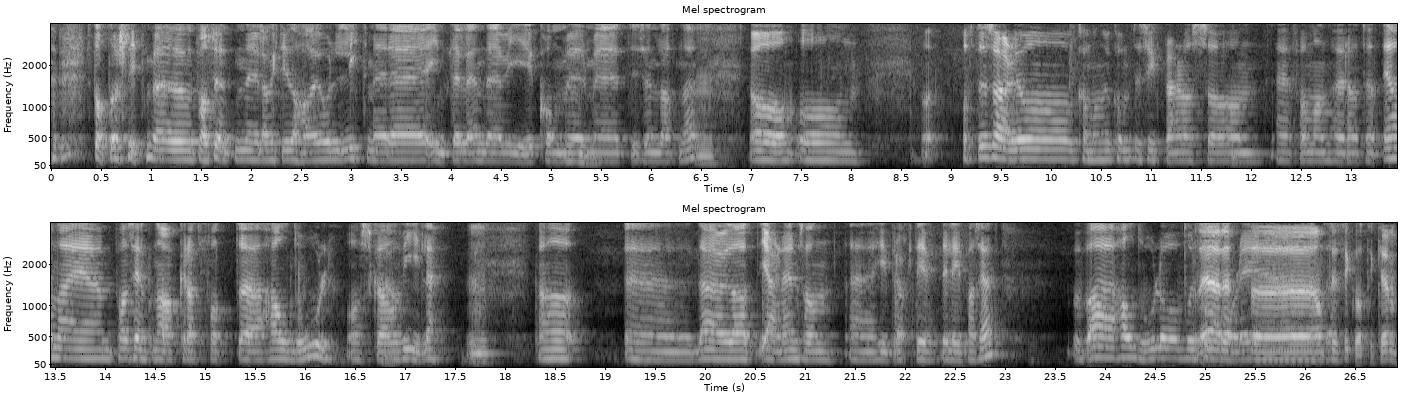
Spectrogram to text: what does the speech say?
stått og slitt med denne pasienten i lang tid og har jo litt mer øh, intel enn det vi kommer med tilsynelatende. Og, og, og ofte så er det jo, kan man jo komme til sykepleieren, og så øh, får man høre at ja, nei, pasienten har akkurat fått Haldol og skal hvile. Og, øh, det er jo da gjerne en sånn hyperaktiv delirpasient. Hva er Haldol, og hvorfor Det er et de uh, antipsykotikum.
